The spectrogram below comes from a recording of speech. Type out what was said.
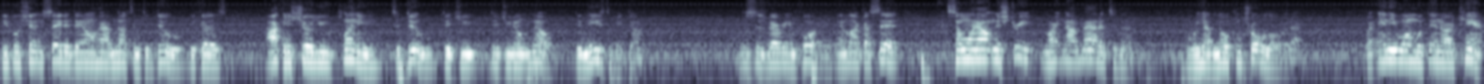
People shouldn't say that they don't have nothing to do because I can show you plenty to do that you that you don't know that needs to be done. This is very important. And like I said, someone out in the street might not matter to them. We have no control over that. But anyone within our camp,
